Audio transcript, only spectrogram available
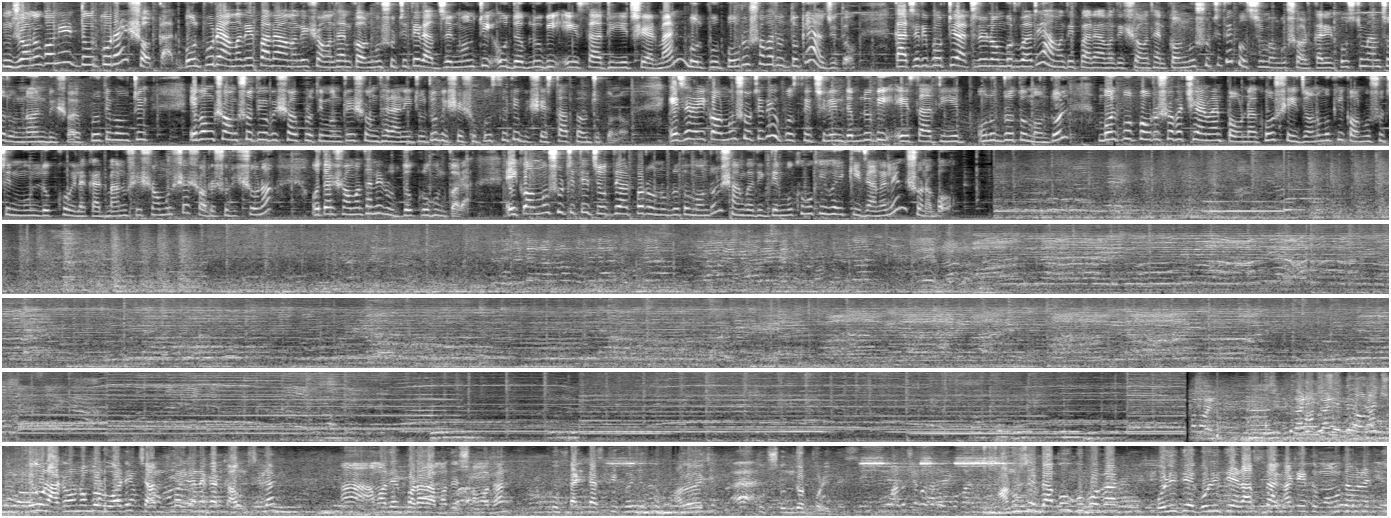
জনগণের দোরগোড়ায় সরকার। বোলপুরে আমাদের পাড়া, আমাদের সমাধান কর্মসূচিতে রাজ্যের মন্ত্রী ও ডব্লিউবিএসআরডিএ চেয়ারম্যান বোলপুর পৌরসভার উদ্যোগে আয়োজিত। কাছারিপট্টি আঠেরো নম্বর ওয়ার্ডে আমাদের পাড়া, আমাদের সমাধান কর্মসূচিতে পশ্চিমবঙ্গ সরকারের পশ্চিমাঞ্চল উন্নয়ন বিষয়ক প্রতিমন্ত্রী এবং সংসদীয় বিষয়ক প্রতিমন্ত্রী সন্ধ্যা রানী টুডু বিশেষ উপস্থিতি, বিশেষ তাৎপর্যপূর্ণ। এছাড়া এই কর্মসূচিতে উপস্থিত ছিলেন ডব্লিউবিএসআরডিএ অনুব্রত মণ্ডল, বোলপুর পৌরসভার চেয়ারম্যান পৌর্ণা ঘোষ। সেই জনমুখী কর্মসূচির মূল লক্ষ্য এলাকার মানুষের সমস্যা সরাসরি শোনা ও তার সমাধানের উদ্যোগ গ্রহণ করা। এই কর্মসূচিতে যোগ দেওয়ার পর অনুব্রত মণ্ডল সাংবাদিকদের মুখোমুখি হয়ে কি জানালেন শোনাবো। দেখুন, আঠারো নম্বর ওয়ার্ডে চাঁদগিরি এখানকার কাউন্সিলর হ্যাঁ আমাদের পাড়া আমাদের সমাধান। খুব ফ্যান্টাস্টিক হয়েছে, খুব ভালো হয়েছে, খুব সুন্দর পরিবেশ। মানুষের ব্যাপক উপকার, গলিতে গলিতে, রাস্তাঘাটে তো মমতা ব্যানার্জি।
